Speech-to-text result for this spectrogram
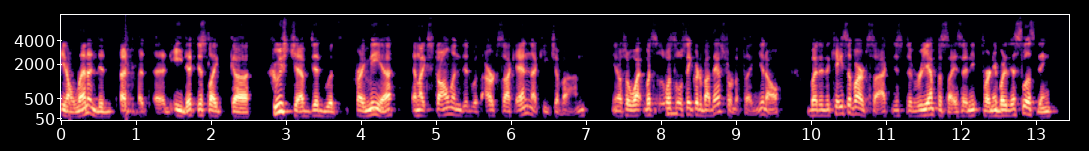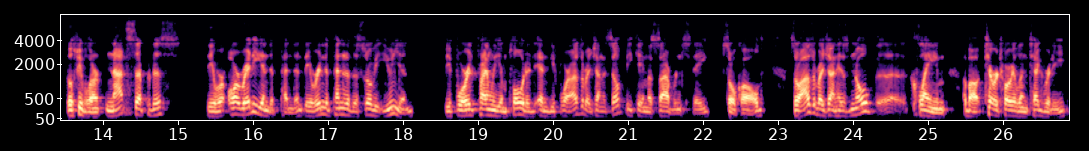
you know Lenin did a, a, an edict, just like uh, Khrushchev did with Crimea, and like Stalin did with Artsakh and Nakhichevan. You know, so what, what's what's so sacred about that sort of thing? You know, but in the case of Artsakh, just to reemphasize any, for anybody that's listening, those people are not separatists. They were already independent. They were independent of the Soviet Union before it finally imploded and before Azerbaijan itself became a sovereign state, so called. So Azerbaijan has no uh, claim about territorial integrity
